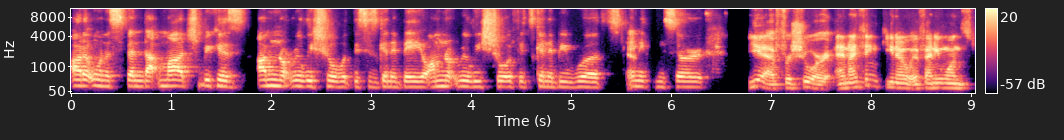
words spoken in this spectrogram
I don't want to spend that much because I'm not really sure what this is going to be, or I'm not really sure if it's going to be worth anything. So, yeah, for sure. And I think, you know, if anyone's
